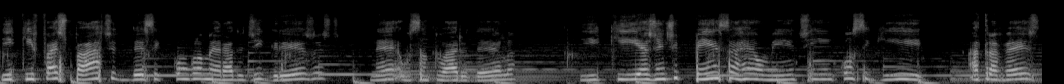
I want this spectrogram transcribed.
e que faz parte desse conglomerado de igrejas, né, o santuário dela, e que a gente pensa realmente em conseguir, através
